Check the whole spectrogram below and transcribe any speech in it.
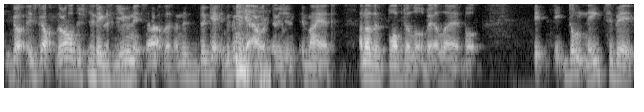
He's got, he's got. They're all just Yes, big definitely. units, aren't they? And they're, they're, get, they're going to get out of division in my head. I know they've blobbed a little bit of late, but it, it doesn't need to be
